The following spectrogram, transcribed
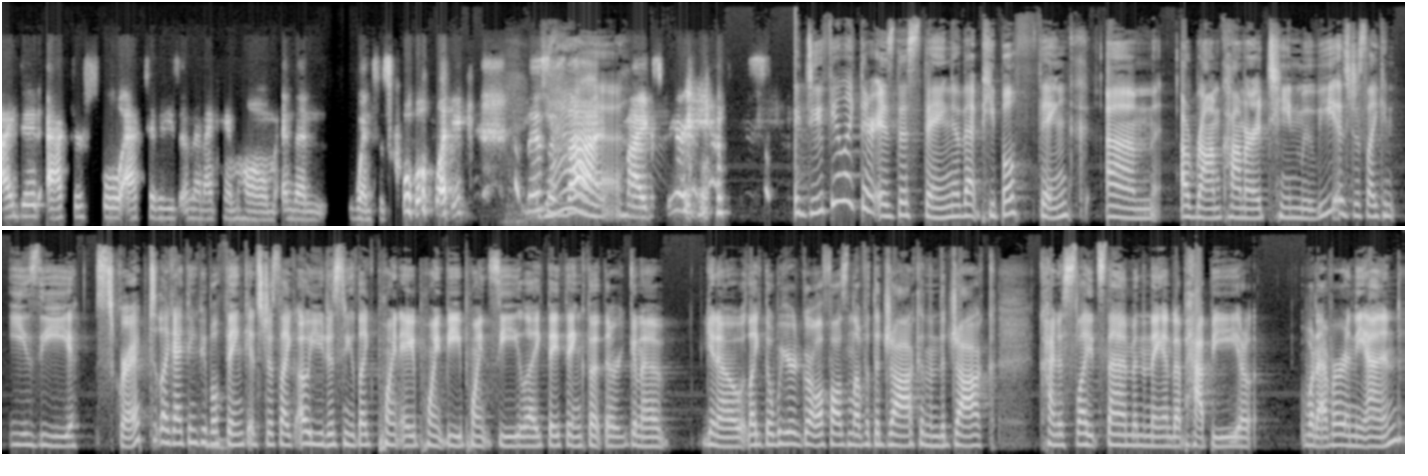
i did after school activities and then i came home and then went to school like this is not my experience I do feel like there is this thing that people think um, a rom com or a teen movie is just like an easy script. Like, I think people think it's just like, oh, you just need like point A, point B, point C. Like, they think that they're gonna, you know, like the weird girl falls in love with the jock and then the jock kind of slights them and then they end up happy or whatever in the end.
